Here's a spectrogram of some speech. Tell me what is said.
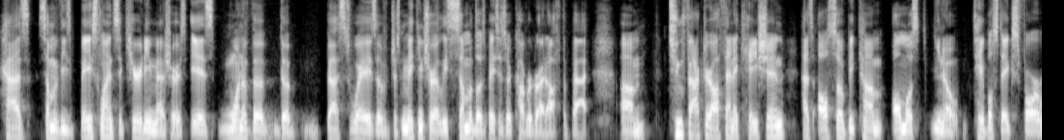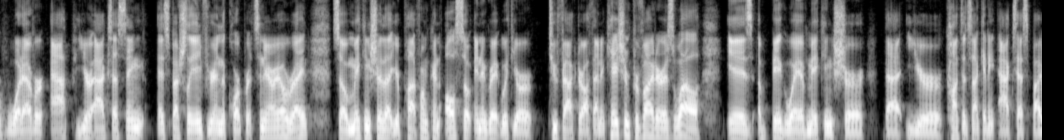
has some of these baseline security measures is one of the the best ways of just making sure at least some of those bases are covered right off the bat. Um, two factor authentication has also become almost you know table stakes for whatever app you're accessing especially if you're in the corporate scenario right? So making sure that your platform can also integrate with your two factor authentication provider as well is a big way of making sure that your content's not getting accessed by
